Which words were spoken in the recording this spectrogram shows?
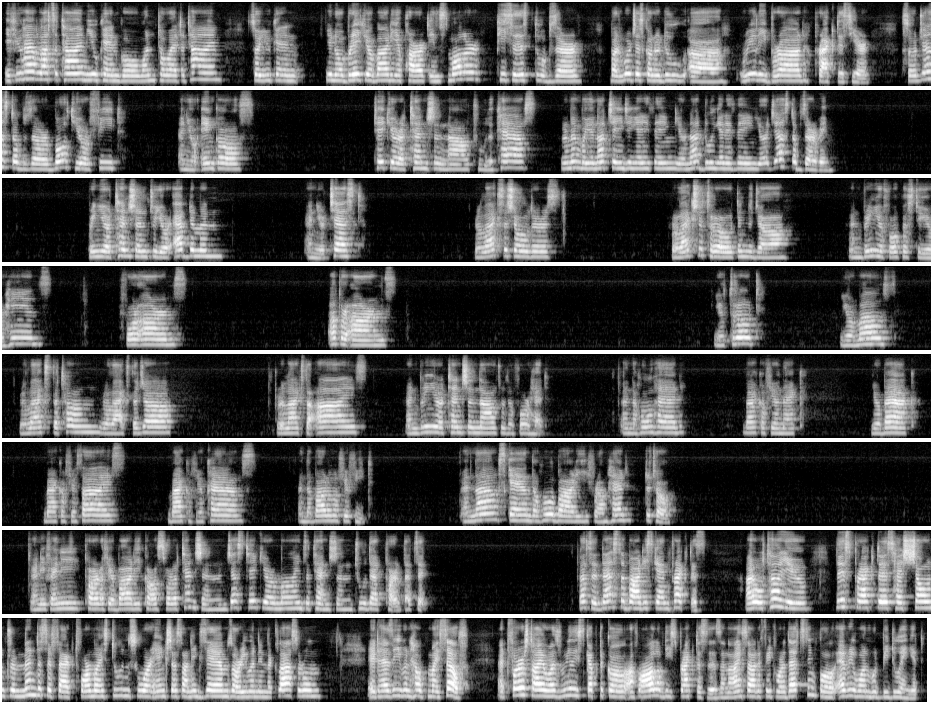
If you have lots of time, you can go one toe at a time. So you can, you know, break your body apart in smaller pieces to observe. But we're just going to do a really broad practice here. So just observe both your feet and your ankles take your attention now to the calves. Remember, you're not changing anything. You're not doing anything. You're just observing. Bring your attention to your abdomen and your chest. Relax the shoulders. Relax your throat and the jaw. And bring your focus to your hands. forearms, upper arms, your throat, your mouth, relax the tongue, relax the jaw, relax the eyes, and bring your attention now to the forehead and the whole head, back of your neck, your back, back of your thighs, back of your calves, and the bottom of your feet. And now scan the whole body from head to toe. And if any part of your body calls for attention, just take your mind's attention to that part. That's it. That's it. That's the body scan practice. I will tell you, this practice has shown tremendous effect for my students who are anxious on exams or even in the classroom. It has even helped myself. At first, I was really skeptical of all of these practices, and I thought if it were that simple, everyone would be doing it.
